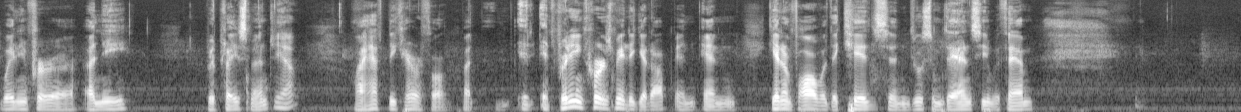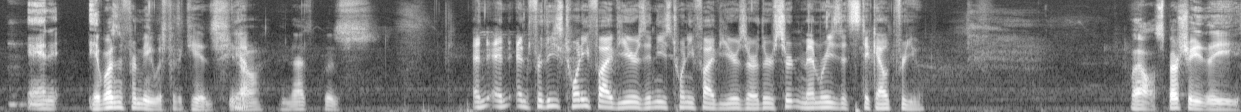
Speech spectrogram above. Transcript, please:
waiting for a, a knee replacement, Yeah. I have to be careful. But it, it really encouraged me to get up and, and get involved with the kids and do some dancing with them. And it, it wasn't for me, it was for the kids, you Yeah. know. And that was And and and for these 25 years, in these 25 years, are there certain memories that stick out for you? well, especially the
